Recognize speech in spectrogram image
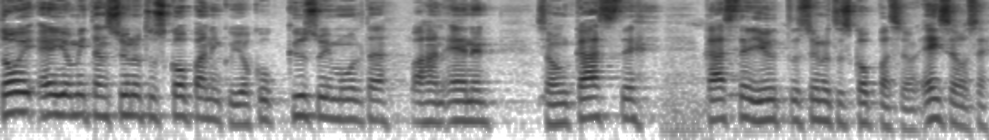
Toi ei ole mitään synnytyskoppa, niin kuin joku kysyi multa vähän ennen. Se on kaste, kaste juttu, synnytyskoppa se on. Ei se ole se.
